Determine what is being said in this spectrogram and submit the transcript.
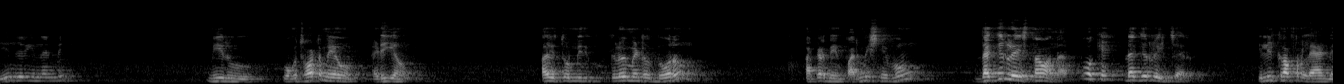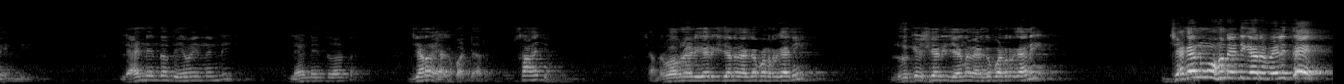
ఏం జరిగిందండి? మీరు ఒక చోట మేము అడిగాం. అది తొమ్మిది కిలోమీటర్ల దూరం. అక్కడ మేము పర్మిషన్ ఇవ్వం. దగ్గరలో ఇస్తాం అన్నారు. ఓకే దగ్గరలో ఇచ్చారు. హెలికాప్టర్ ల్యాండ్ అయింది. ల్యాండ్ అయిన తర్వాత ఏమైందండి? ల్యాండ్ అయిన తర్వాత జనం ఎగబడ్డారు. సహజం. చంద్రబాబు నాయుడు గారికి జనం ఎగబడరు కానీ లోకేష్ గారికి జగన్ వెగబడరు కానీ జగన్మోహన్ రెడ్డి గారు వెళితే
